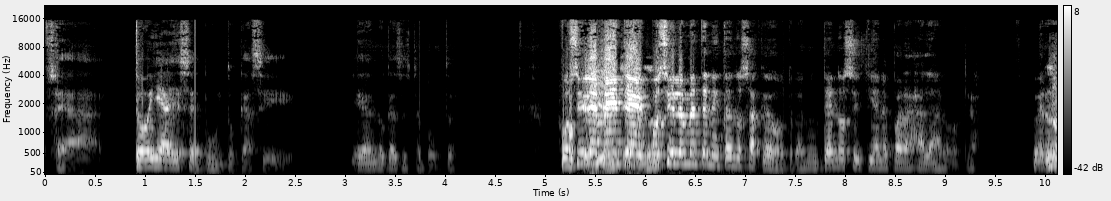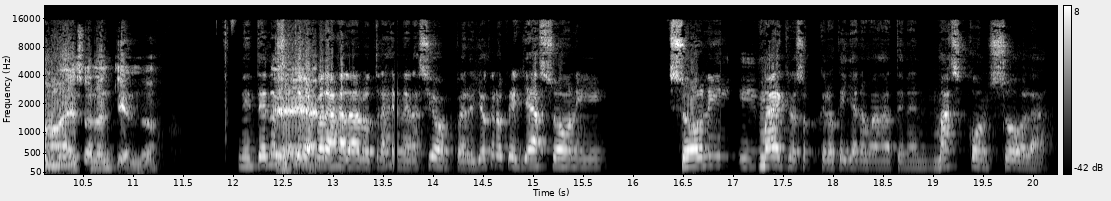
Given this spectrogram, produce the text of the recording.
O sea, estoy a ese punto casi llegando casi a ese punto. Posiblemente posiblemente Nintendo saque otra. Nintendo sí tiene para jalar otra. Pero No, eso no entiendo. Nintendo sí Eh. tiene para jalar otra generación, pero yo creo que ya Sony, Sony y Microsoft creo que ya no van a tener más consola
